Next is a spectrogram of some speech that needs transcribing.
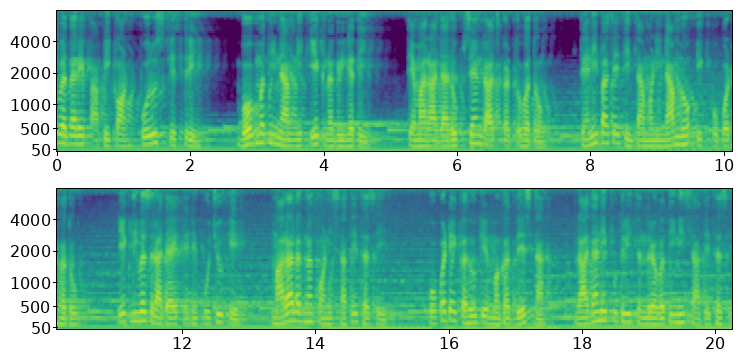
વધારે પાપી કોણ? પુરુષ કે સ્ત્રી? ભોગમતી નામની એક નગરી હતી. તેમાં રાજા રૂપસેન રાજ કરતો હતો. તેની પાસે ચિંતામણી નામનો એક પોપટ હતો. એક દિવસ રાજાએ તેને પૂછ્યું કે, મારા લગ્ન કોની સાથે થશે? પોપટે કહ્યું કે, મગધ દેશના રાજાની પુત્રી ચંદ્રવતીની સાથે થશે.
